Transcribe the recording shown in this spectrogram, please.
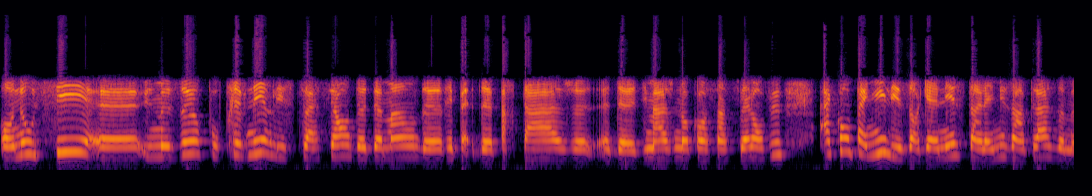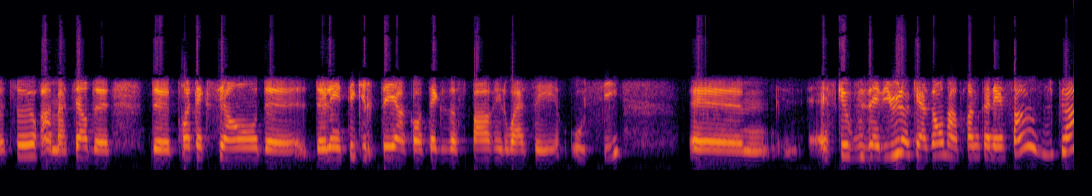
On a aussi euh, une mesure pour prévenir les situations de demande de, répa- de partage euh, d'images non consensuelles. On veut accompagner les organismes dans la mise en place de mesures en matière de, de protection de, de l'intégrité en contexte de sport et loisirs aussi. Euh, Est-ce que vous avez eu l'occasion d'en prendre connaissance du plan?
